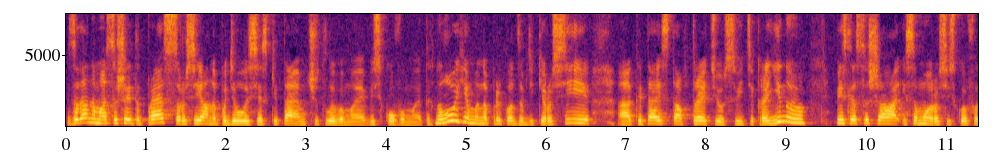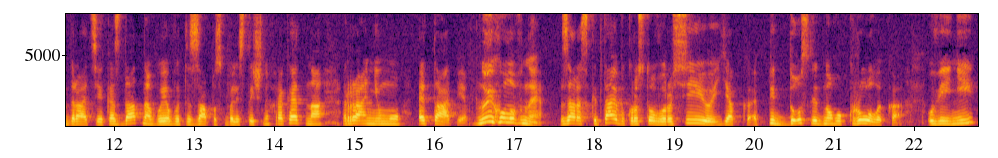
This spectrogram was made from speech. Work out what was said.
За даними Associated Press, росіяни поділилися з Китаєм чутливими військовими технологіями. Наприклад, завдяки Росії е, Китай став третьою у світі країною після США і самої Російської Федерації, яка здатна виявити запуск балістичних ракет на ранньому етапі. Ну і головне, зараз Китай використовує Росію як піддослідного кролика у війні.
